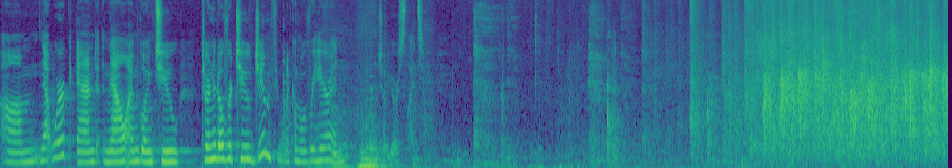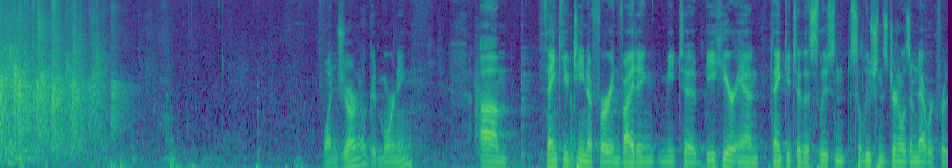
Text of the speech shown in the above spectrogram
um, Network, and now I'm going to turn it over to Jim, if you want to come over here and show your slides. Buongiorno, good morning. Um, thank you, Tina, for inviting me to be here, and thank you to the Solution, Solutions Journalism Network for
